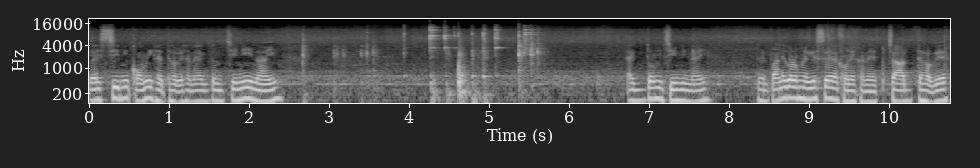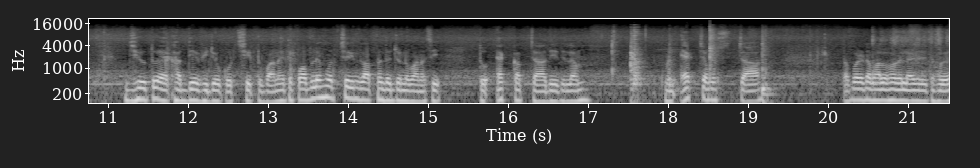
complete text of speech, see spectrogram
Guys, চিনি কমই খেতে হবে এখানে একদম চিনি নাই। একদম চিনি নাই। দেন পানি গরম হয়ে গেছে এখন এখানে চা দিতে হবে। যেহেতু এক হাত দিয়ে ভিডিও করছি একটু বানাইতে প্রবলেম হচ্ছে কিন্তু আপনাদের জন্য বানাচ্ছি। তো এক কাপ চা দিয়ে দিলাম। মানে এক চামচ চা। তারপর এটা ভালোভাবে লাগিয়ে দিতে হবে।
